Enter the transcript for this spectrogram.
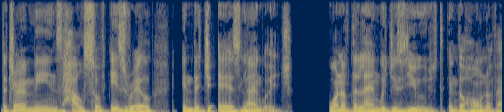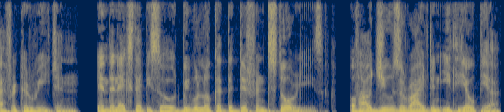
The term means house of Israel in the Ge'ez language, one of the languages used in the Horn of Africa region. In the next episode, we will look at the different stories of how Jews arrived in Ethiopia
